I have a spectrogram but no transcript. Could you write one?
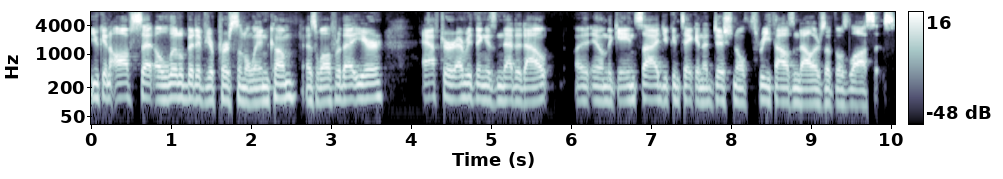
you can offset a little bit of your personal income as well for that year. After everything is netted out Uh, on the gain side, you can take an additional $3,000 of those losses.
